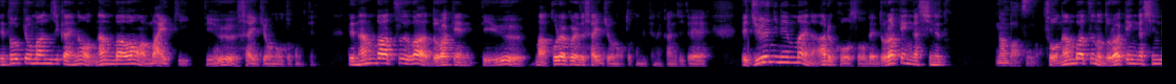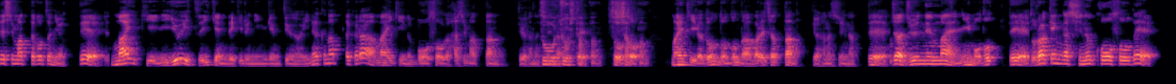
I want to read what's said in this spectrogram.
で、東京卍会のナンバーワンはマイキーっていう最強の男みたいな。で、ナンバー2はドラケンっていう、まあこれはこれで最強の男みたいな感じで、で、12年前のある構想でドラケンが死ぬと。ナンバー2の。そう、ナンバー2のドラケンが死んでしまったことによって、マイキーに唯一意見できる人間っていうのがいなくなったから、マイキーの暴走が始まったんだっていう話になって。同調しちゃったんだ。そうそう。マイキーがどんどんどんどん暴れちゃったんだっていう話になって、じゃあ12年前に戻って、ドラケンが死ぬ構想で、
